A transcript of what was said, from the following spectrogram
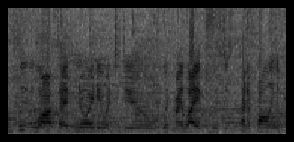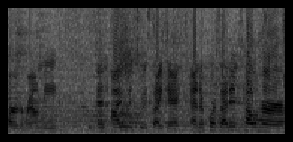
completely lost. I had no idea what to do with my life. It was just kind of falling apart around me. And I went to a psychic, and of course, I didn't tell her,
